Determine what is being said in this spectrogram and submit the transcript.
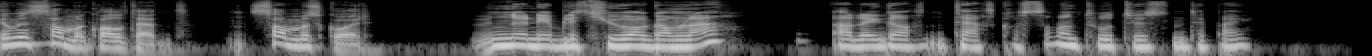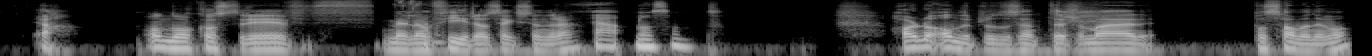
Jo, men samme kvalitet. Samme score. Når de er blitt 20 år gamle, hadde det garantert kostet rundt 2000, tipper jeg. Ja. Og nå koster de mellom 400 og 600. Ja, noe sånt. Har du noen andre produsenter som er på samme nivå?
